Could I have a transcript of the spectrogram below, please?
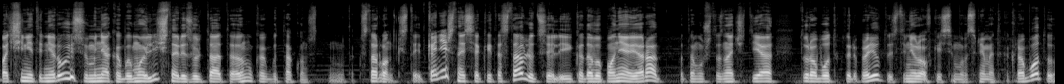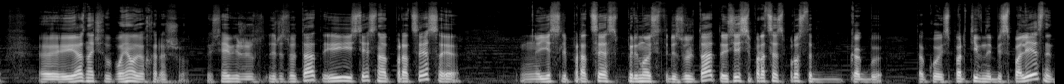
почти не тренируюсь, у меня как бы мой личный результат, а, ну, как бы так он ну, так, в сторонке стоит. Конечно, если я какие-то ставлю цели, и когда выполняю, я рад, потому что, значит, я ту работу, которую проводил, то есть тренировка, если мы воспринимаем это как работу, э, я, значит, выполнял ее хорошо. То есть я вижу результат, и, естественно, от процесса, если процесс приносит результат, то есть если процесс просто как бы такой спортивно бесполезный,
